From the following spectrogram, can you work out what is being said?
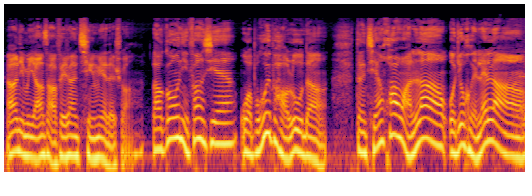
然后你们杨嫂非常轻蔑的说：“老公，你放心，我不会跑路的。等钱花完了，我就回来了。”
